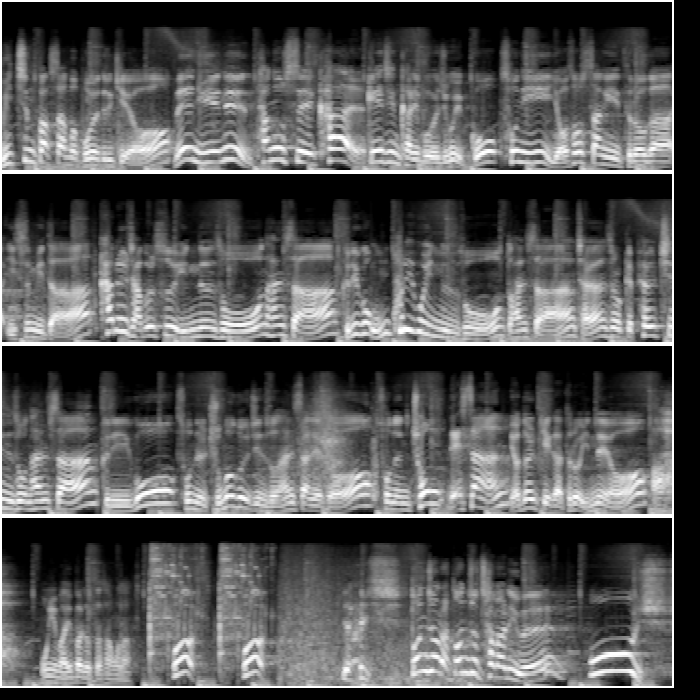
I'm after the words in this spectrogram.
위층 박스 한번 보여드릴게요. 맨 위에는 타노스의 칼 깨진 칼이 보여지고 있고 손이 6쌍이 들어가 있습니다. 칼을 잡을 수 있는 손 한 쌍 그리고 웅크리고 있는 손 또 한 쌍 자연스럽게 펼친 손 한 쌍 그리고 손을 주먹을 쥔 손 한 쌍에서 손은 총 4쌍 8개가 들어있네요. 아 뽕이 많이 빠졌다 상훈아. 어! 어! 야, 이씨. 던져라, 던져 차라리 왜? 오이씨.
